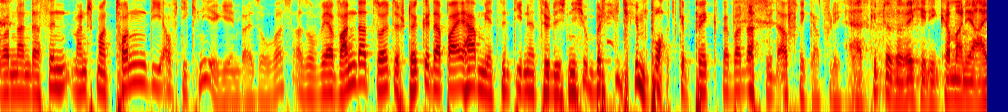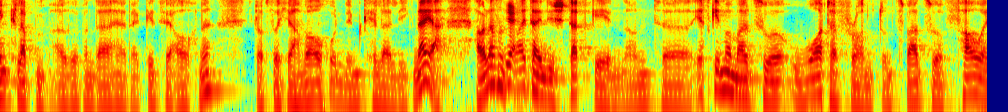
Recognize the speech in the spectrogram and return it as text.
sondern das sind manchmal Tonnen, die auf die Knie gehen bei sowas. Also wer wandert, sollte Stöcke dabei haben. Jetzt sind die natürlich nicht unbedingt im Bordgepäck, wenn man nach Südafrika fliegt. Ja, es gibt also welche, die kann man ja einklappen. Also von daher, da geht es ja auch. Ne? Ich glaube, solche haben wir auch unten im Keller liegen. Naja, aber lass uns Ja. weiter in die Stadt gehen. Und äh, jetzt gehen wir mal zur Waterfront und zwar zur VA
